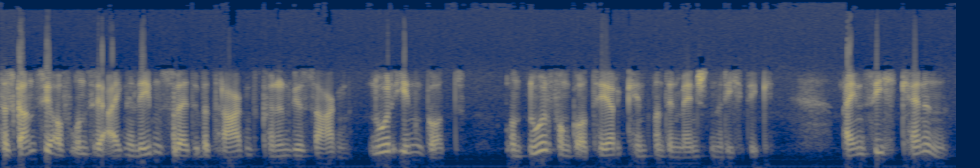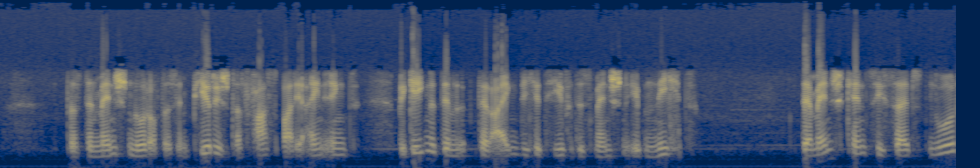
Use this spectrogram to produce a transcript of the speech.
Das Ganze auf unsere eigene Lebenswelt übertragend können wir sagen, nur in Gott und nur von Gott her kennt man den Menschen richtig. Ein sich kennen, das den Menschen nur auf das empirisch, das Fassbare einengt, begegnet dem, der eigentliche Tiefe des Menschen eben nicht. Der Mensch kennt sich selbst nur,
